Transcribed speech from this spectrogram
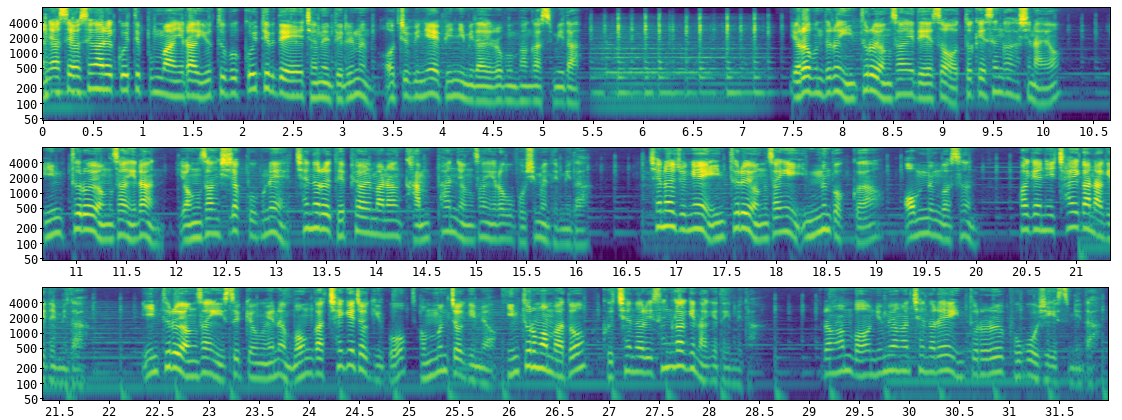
안녕하세요. 생활의 꿀팁뿐만 아니라 유튜브 꿀팁에 대해 전해드리는 어쭈비니의 빈입니다. 여러분 반갑습니다. 여러분들은 인트로 영상에 대해서 어떻게 생각하시나요? 인트로 영상이란 영상 시작 부분에 채널을 대표할 만한 간판 영상이라고 보시면 됩니다. 채널 중에 인트로 영상이 있는 것과 없는 것은 확연히 차이가 나게 됩니다. 인트로 영상이 있을 경우에는 뭔가 체계적이고 전문적이며 인트로만 봐도 그 채널이 생각이 나게 됩니다. 그럼 한번 유명한 채널의 인트로를 보고 오시겠습니다.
